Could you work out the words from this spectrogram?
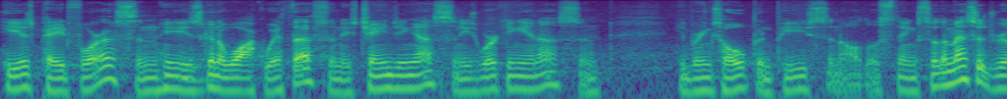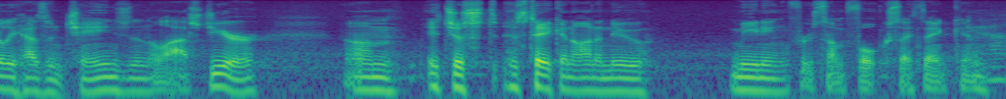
he has paid for us, and He's going to walk with us, and He's changing us, and He's working in us, and He brings hope and peace and all those things. So the message really hasn't changed in the last year. Um, it just has taken on a new meaning for some folks, I think, and yeah.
